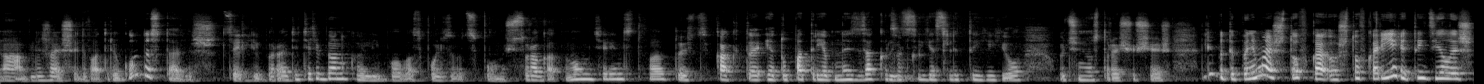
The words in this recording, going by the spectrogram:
на ближайшие 2-3 года ставишь цель либо родить ребенка, либо воспользоваться помощью суррогатного материнства, то есть как-то эту потребность закрыть, Закрыть. если ты ее очень остро ощущаешь. Либо ты понимаешь, что в, что в карьере ты делаешь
